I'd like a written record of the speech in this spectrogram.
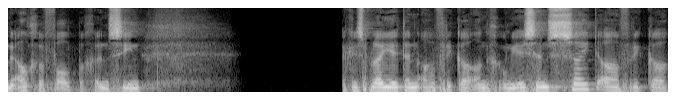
in elk geval begin sien Ek is bly jy het in Afrika aangekom. Jy's in Suid-Afrika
